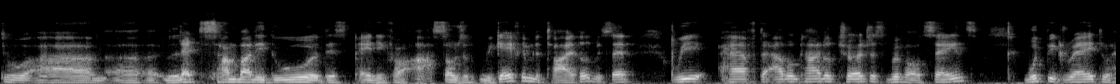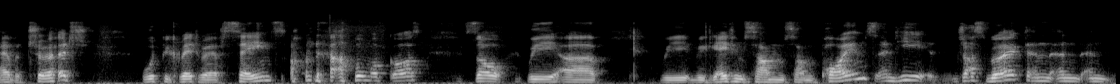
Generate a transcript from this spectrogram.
to um, uh, let somebody do this painting for us. So we gave him the title. We said we have the album title "Churches Without Saints." Would be great to have a church. Would be great to have saints on the album, of course. So we. Uh, we, we gave him some some points and he just worked and, and, and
